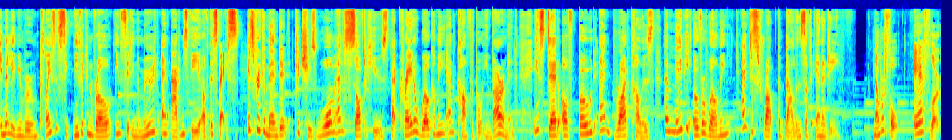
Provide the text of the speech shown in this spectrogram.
in the living room plays a significant role in setting the mood and atmosphere of the space. It's recommended to choose warm and soft hues that create a welcoming and comfortable environment instead of bold and bright colors that may be overwhelming and disrupt the balance of energy. Number 4. Airflow.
